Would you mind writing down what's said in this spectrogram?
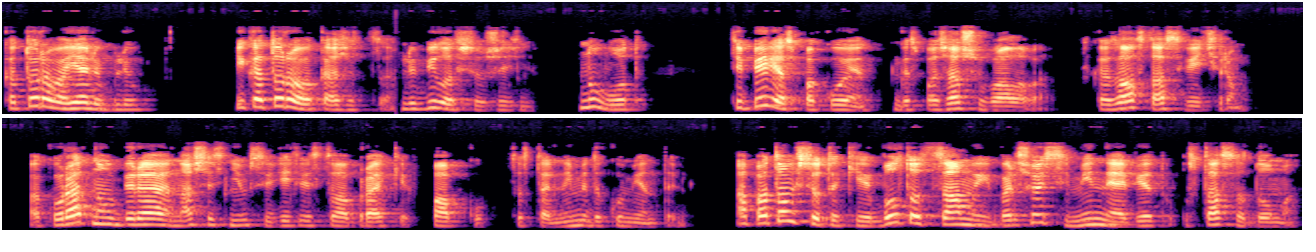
которого я люблю и которого, кажется, любила всю жизнь. Ну вот, теперь я спокоен, госпожа Шувалова, сказал Стас вечером, аккуратно убирая наше с ним свидетельство о браке в папку с остальными документами. А потом все-таки был тот самый большой семейный обед у Стаса дома,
